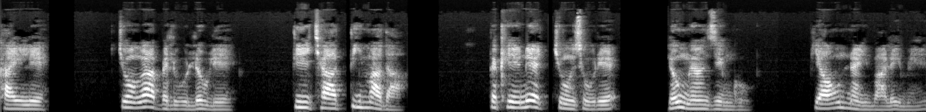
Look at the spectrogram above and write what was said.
ခိုင်းလဲကြုံကဘယ်လိုလုပ်လဲတီချာတိမှသာသခင်နဲ့ကြုံဆိုတဲ့လုပ်ငန်းစဉ်ကို ပြောင်းနိုင်ပါလိမ့်မယ်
